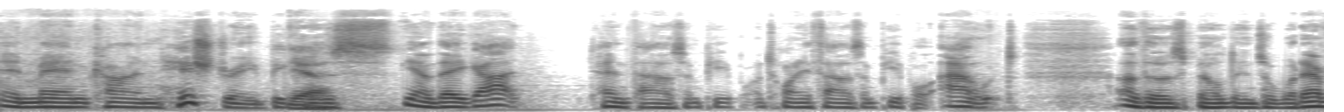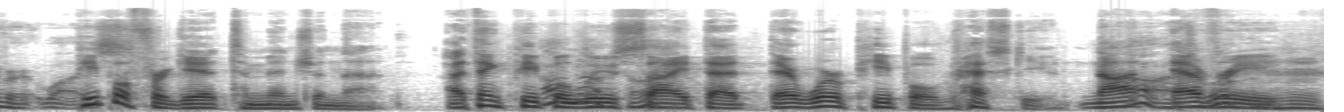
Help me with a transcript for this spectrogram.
in mankind history because you know they got. 10,000 people, 20,000 people out of those buildings or whatever it was. People forget to mention that. I think people Oh, no, lose totally. sight that there were people rescued. Not Oh, every absolutely.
